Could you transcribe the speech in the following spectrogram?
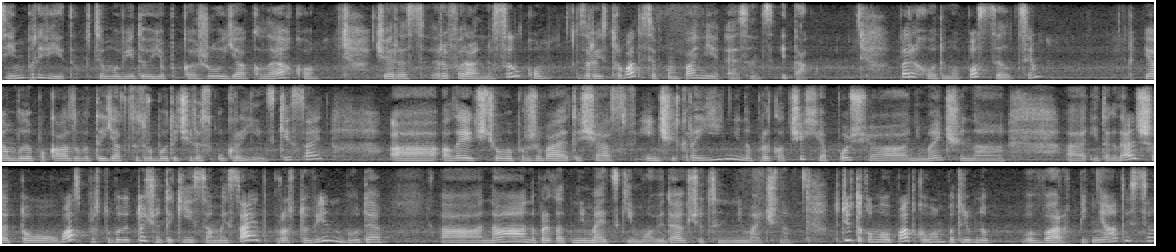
Всім привіт! В цьому відео я покажу, як легко через реферальну ссылку зареєструватися в компанії Essence. І так, переходимо по ссылці. Я вам буду показувати, як це зробити через український сайт. Але якщо ви проживаєте зараз в іншій країні, наприклад, Чехія, Польща, Німеччина і так далі, то у вас просто буде точно такий самий сайт, просто він буде на, наприклад, німецькій мові, да, якщо це Німеччина. Тоді в такому випадку вам потрібно вверх піднятися.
